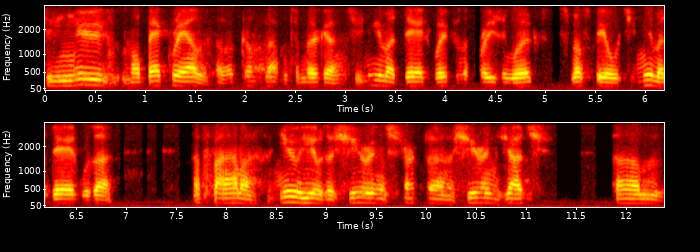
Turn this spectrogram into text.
She knew my background. I've grown up in Timaru. She knew my dad worked in the freezing works Smithfield. She knew my dad was a a farmer. Knew he was a shearing instructor, a shearing judge. Um,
